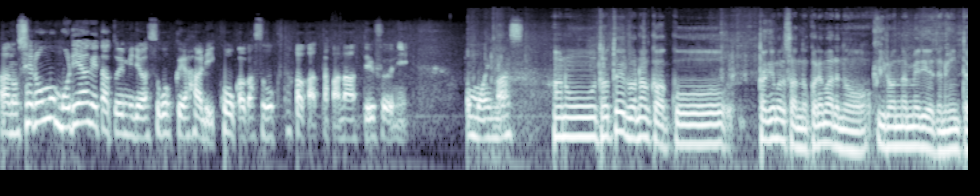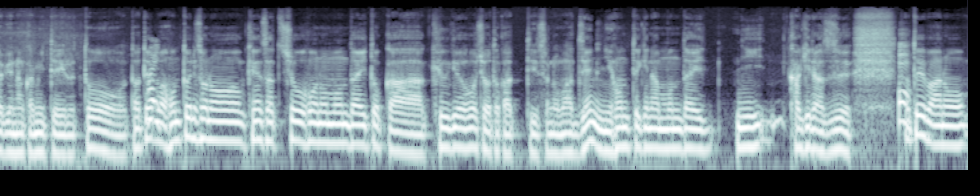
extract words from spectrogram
あの世論も盛り上げたという意味では、すごくやはり効果がすごく高かったかなというふうに思います。あの例えばなんかこう竹村さんのこれまでのいろんなメディアでのインタビューなんか見ていると例えば本当にその検察庁法の問題とか休業保障とかっていうそのまあ全日本的な問題に限らず例えばあの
